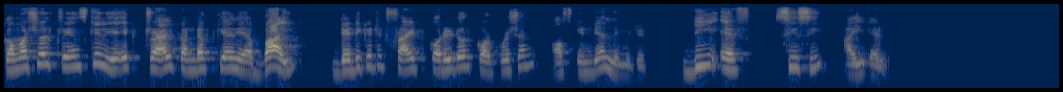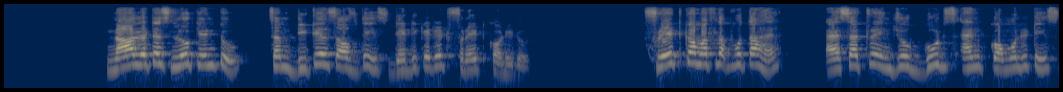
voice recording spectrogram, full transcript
Commercial train के लिए एक ट्रायल कंडक्ट किया गया by dedicated freight corridor corporation of India limited D F C C I L Now let us look into some details of this dedicated freight corridor. Freight का मतलब होता है ऐसा ट्रेन जो गुड्स एंड कमोडिटीज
